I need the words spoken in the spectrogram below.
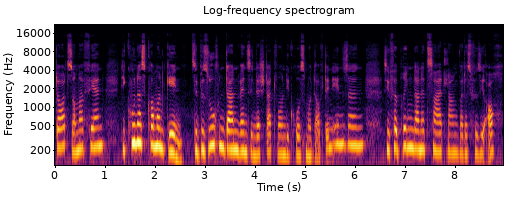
dort, Sommerferien. Die Kunas kommen und gehen. Sie besuchen dann, wenn sie in der Stadt wohnen, die Großmutter auf den Inseln. Sie verbringen da eine Zeit lang, weil das für sie auch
